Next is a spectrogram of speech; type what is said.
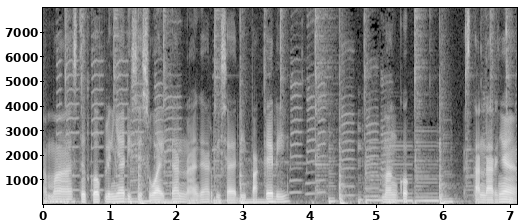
sama stud koplingnya disesuaikan agar bisa dipakai di mangkok standarnya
